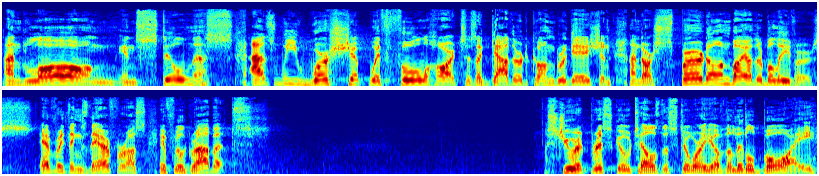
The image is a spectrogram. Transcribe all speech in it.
and long in stillness, as we worship with full hearts as a gathered congregation and are spurred on by other believers. Everything's there for us if we'll grab it. Stuart Briscoe tells the story of the little boy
